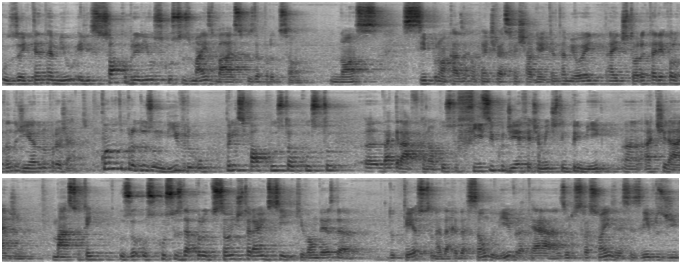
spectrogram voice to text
os 80 mil eles só cobririam os custos mais básicos da produção. Nós, se por um acaso a campanha tivesse fechado em 80 mil, a editora estaria colocando dinheiro no projeto. Quando tu produz um livro, o principal custo é o custo uh, da gráfica, né? o custo físico de efetivamente tu imprimir uh, a tiragem. Mas tu tem os, os custos da produção editorial em si, que vão desde a do texto, né, da redação do livro até as ilustrações. Esses livros de,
